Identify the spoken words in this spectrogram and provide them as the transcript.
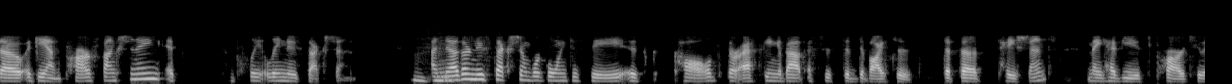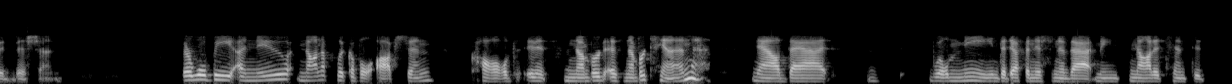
So again, prior functioning, it's completely new section. Mm-hmm. Another new section we're going to see is called, they're asking about assistive devices that the patient may have used prior to admission. There will be a new non applicable option called, and it's numbered as number 10. Now, that will mean the definition of that means not attempted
